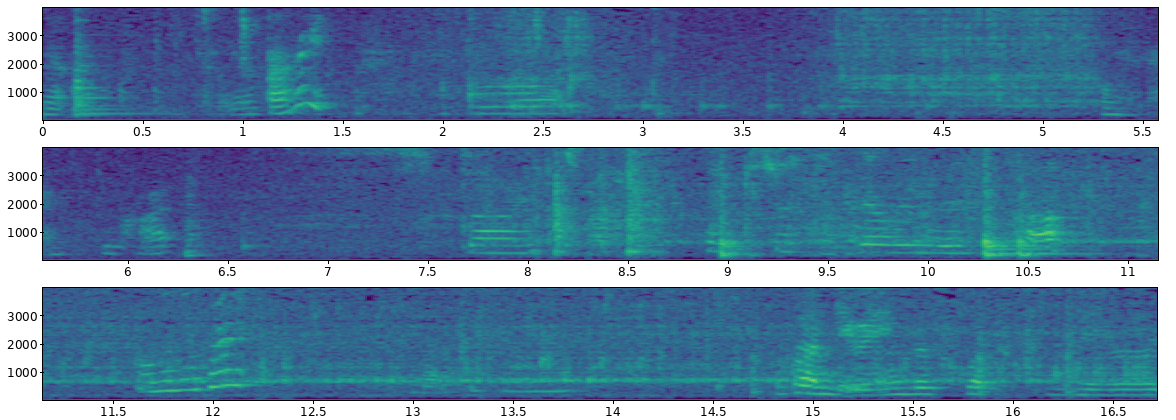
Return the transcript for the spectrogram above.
yeah, that's clear. All right. Uh, let's. Oh my god, it's too hot. Start like just filling this up a little bit. What I'm doing, this looks very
